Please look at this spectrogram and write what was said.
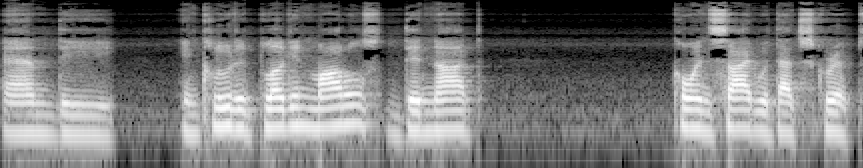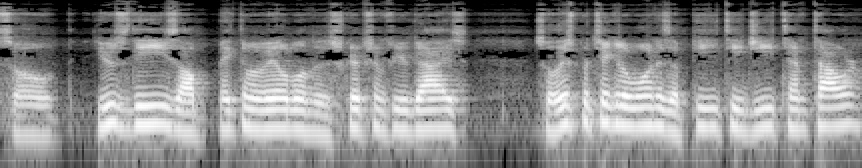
and the included plugin models did not coincide with that script. So use these. I'll make them available in the description for you guys. So this particular one is a PETG temp tower.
